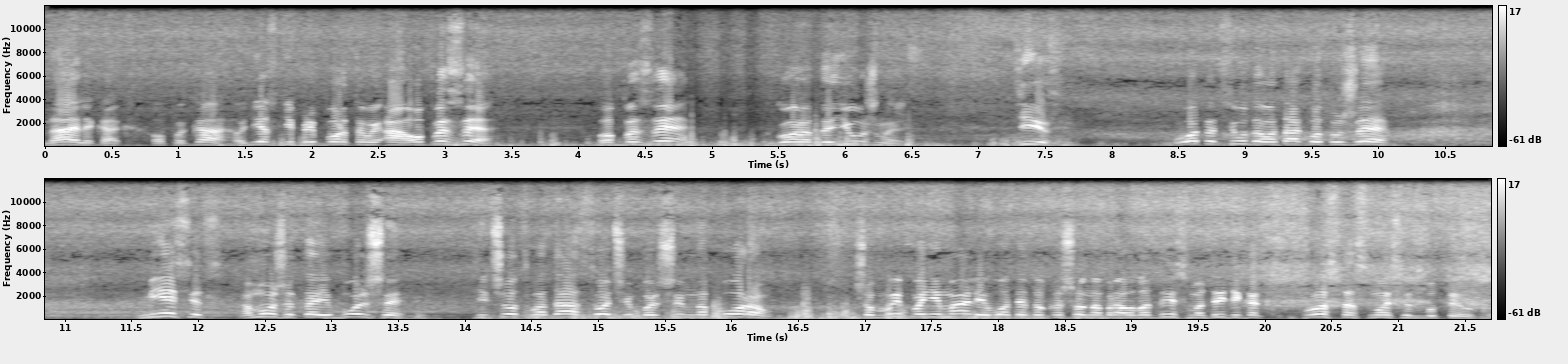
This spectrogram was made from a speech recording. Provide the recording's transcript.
да, или как, ОПК, Одесский припортовый, а, ОПЗ, ОПЗ города Южный, ТИЗ. Вот отсюда вот так вот уже месяц, а может и больше, течет вода с очень большим напором. Чтобы вы понимали, вот я только что набрал воды, смотрите, как просто сносит бутылку.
